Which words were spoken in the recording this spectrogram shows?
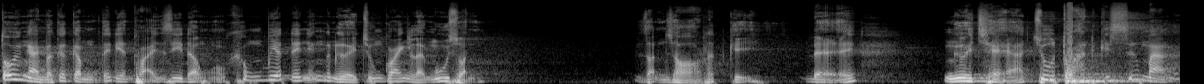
tối ngày mà cứ cầm cái điện thoại di động không biết đến những người chung quanh là ngu xuẩn. Dặn dò rất kỹ để người trẻ chu toàn cái sứ mạng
